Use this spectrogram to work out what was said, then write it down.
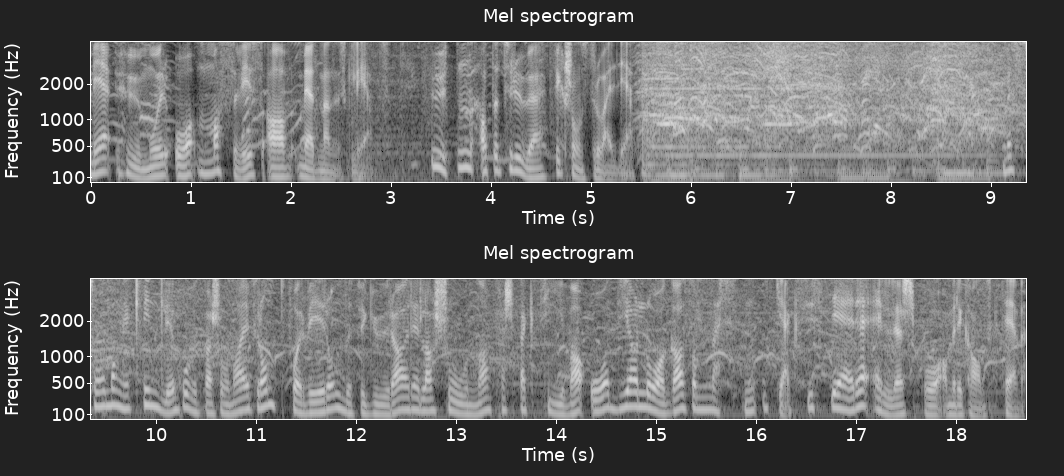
med humor og massevis av medmenneskelighet. Uten at det truer fiksjonstroverdigheten. Med så mange kvinnelige hovedpersoner i front får vi rollefigurer, relasjoner, perspektiver og dialoger som nesten ikke eksisterer ellers på amerikansk TV.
